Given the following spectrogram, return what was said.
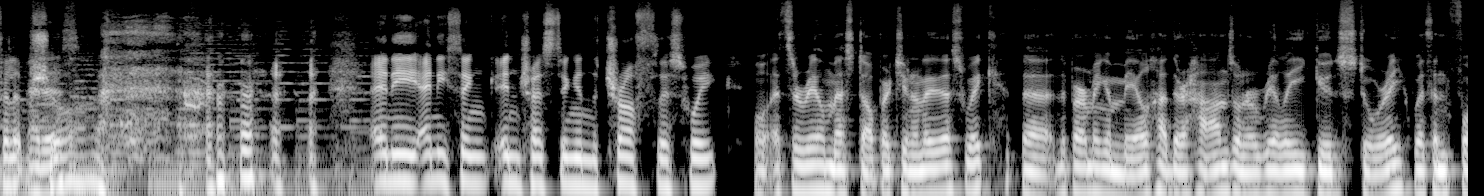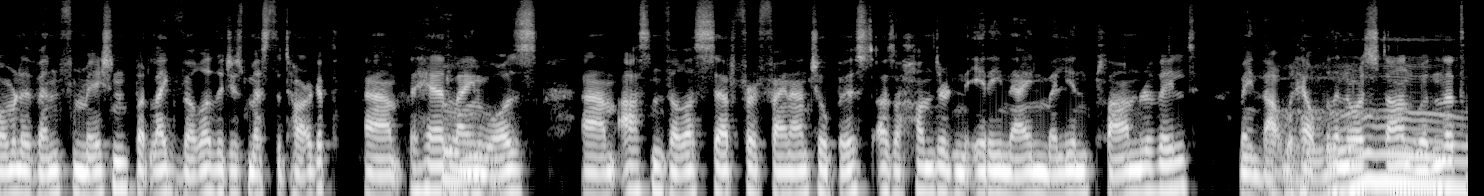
Philip it Shaw? Any anything interesting in the trough this week? Well, it's a real missed opportunity this week. The the Birmingham Mail had their hands on a really good story with informative information, but like Villa, they just missed the target. Um, the headline Ooh. was um, Aston Villa set for financial boost as a 189 million plan revealed. I mean, that would help with the North Stand, wouldn't it?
